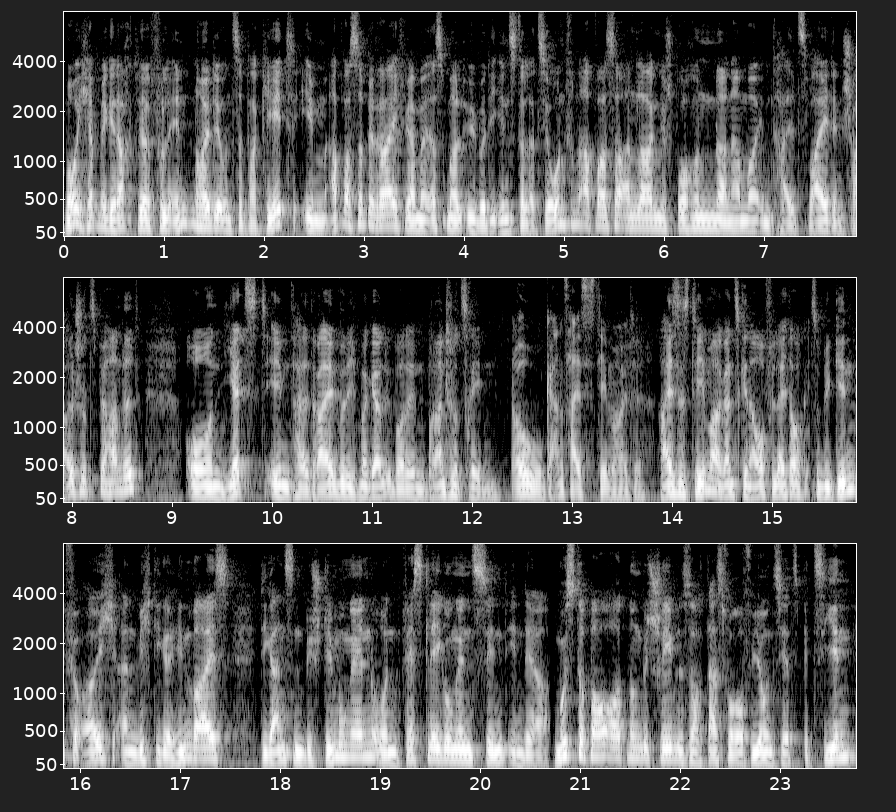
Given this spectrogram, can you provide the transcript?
Ich habe mir gedacht, wir vollenden heute unser Paket im Abwasserbereich. Wir haben ja erstmal über die Installation von Abwasseranlagen gesprochen, dann haben wir im Teil 2 den Schallschutz behandelt und jetzt im Teil 3 würde ich mal gerne über den Brandschutz reden. Oh, ganz heißes Thema heute. Heißes Thema, ganz genau. Vielleicht auch zu Beginn für euch ein wichtiger Hinweis. Die ganzen Bestimmungen und Festlegungen sind in der Musterbauordnung beschrieben. Das ist auch das, worauf wir uns jetzt beziehen.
